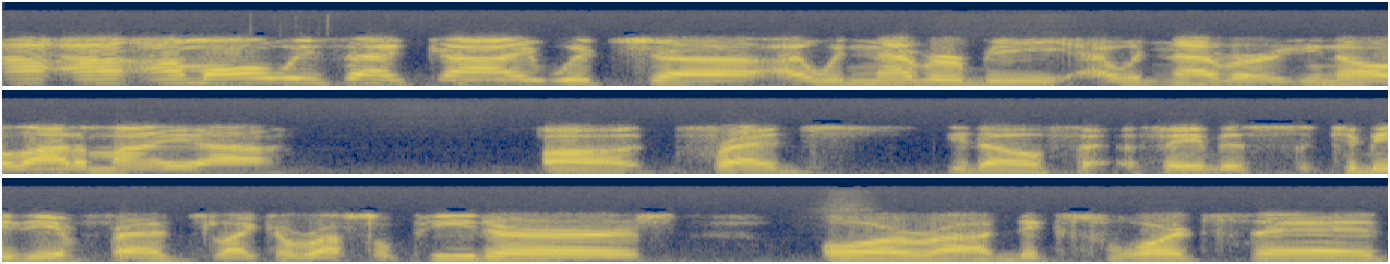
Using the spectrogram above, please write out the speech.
I, I- I'm always that guy, which uh, I would never be. I would never. You know, a lot of my uh, uh, friends, you know, f- famous comedian friends like a Russell Peters or uh, Nick Swardson.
